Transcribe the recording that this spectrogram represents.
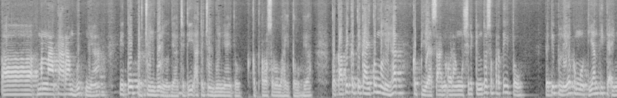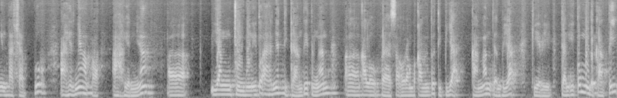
uh, menata rambutnya itu berjumbul ya. Jadi ada jumbulnya itu Rasulullah itu ya. Tetapi ketika itu melihat kebiasaan orang musyrik itu seperti itu. Jadi beliau kemudian tidak ingin tasyabuh. Akhirnya apa? Akhirnya uh, yang jumbul itu akhirnya diganti dengan uh, kalau bahasa orang Pekalongan itu di pihak kanan dan pihak kiri dan itu mendekati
